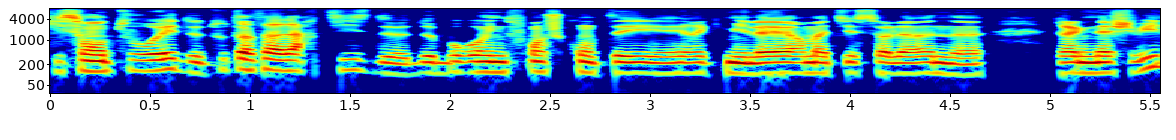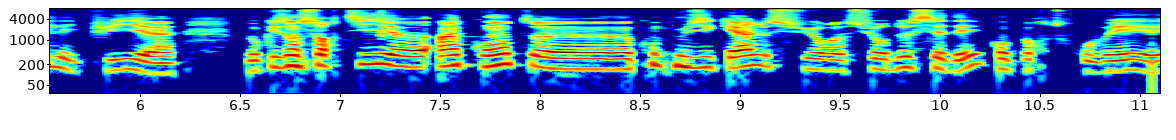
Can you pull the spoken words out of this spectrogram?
qui sont entourés de tout un tas d'artistes de, de Bourgogne-Franche-Comté, Eric Miller, Mathieu Solon, Greg Nashville. Et puis, donc, ils ont sorti un conte, un conte musical sur, sur deux CD qu'on peut retrouver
